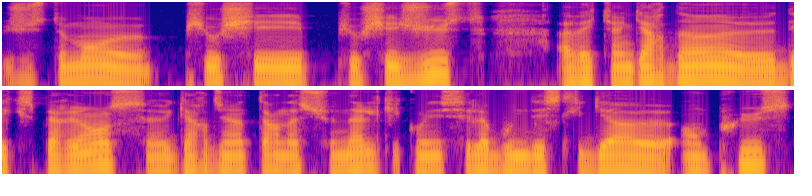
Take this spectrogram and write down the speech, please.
justement euh, pioché pioché juste avec un gardien d'expérience, gardien international qui connaissait la Bundesliga en plus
